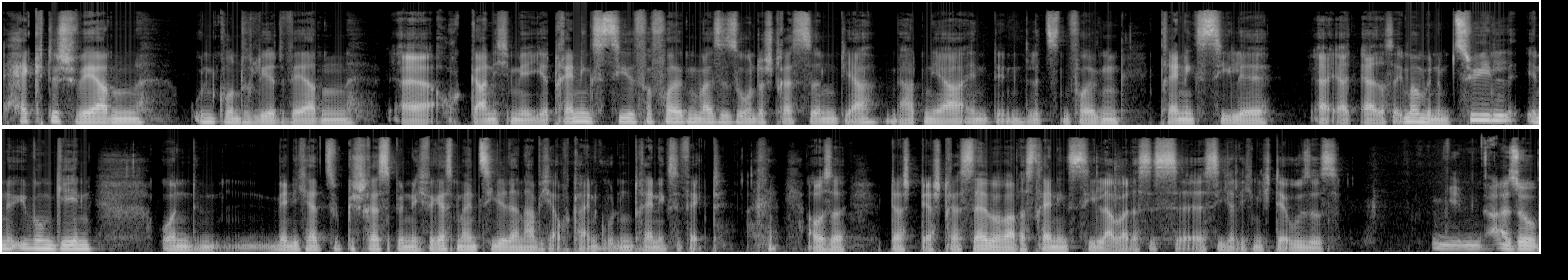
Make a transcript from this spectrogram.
hektisch werden, unkontrolliert werden, äh, auch gar nicht mehr ihr Trainingsziel verfolgen, weil sie so unter Stress sind. Ja, wir hatten ja in den letzten Folgen Trainingsziele, äh, also immer mit einem Ziel in eine Übung gehen. Und wenn ich halt zu gestresst bin und ich vergesse mein Ziel, dann habe ich auch keinen guten Trainingseffekt. Außer der, der, Stress selber war das Trainingsziel, aber das ist äh, sicherlich nicht der Usus. Also,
